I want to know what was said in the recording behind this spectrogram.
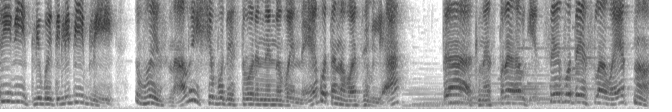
Привіт, любителі Біблії! Ви знали, що буде створене нове небо та нова земля? Так, насправді це буде славетно.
